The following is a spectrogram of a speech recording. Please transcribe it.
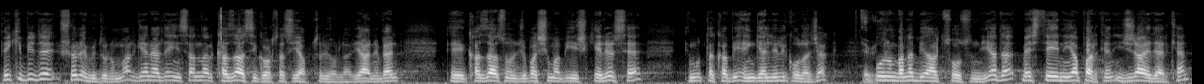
Peki bir de şöyle bir durum var. Genelde insanlar kaza sigortası yaptırıyorlar. Yani ben e, kaza sonucu başıma bir iş gelirse e, mutlaka bir engellilik olacak. Evet. Bunun bana bir artısı olsun diye ya da mesleğini yaparken, icra ederken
